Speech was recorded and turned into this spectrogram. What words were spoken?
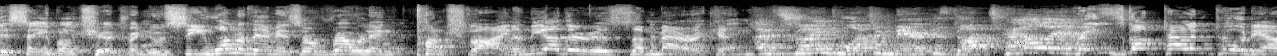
disabled children, you see. One of them is a rolling punchline, and the other is American. I'm trying to watch America's Got Talent. Britain's Got Talent too, dear.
